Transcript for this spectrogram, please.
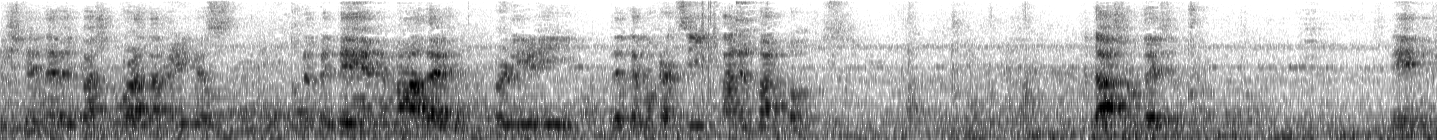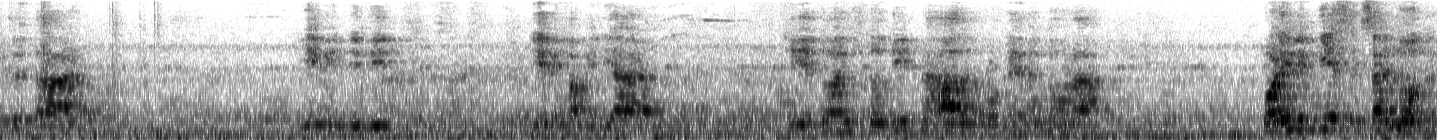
i Shteteve të Bashkuara të Amerikës në betejën e madhe për liri dhe demokraci anembanë botës. Të dashur vëllezër, ne jemi qytetarë, jemi individë, jemi familjarë, që jetojmë çdo ditë me hallet problemet tona, por jemi pjesë e kësaj bote.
